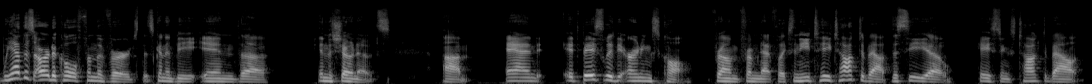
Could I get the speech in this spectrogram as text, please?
we have this article from The Verge that's going to be in the in the show notes, um, and it's basically the earnings call from from Netflix. And he he talked about the CEO Hastings talked about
